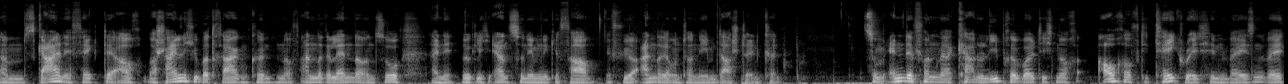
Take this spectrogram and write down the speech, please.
ähm, Skaleneffekte auch wahrscheinlich übertragen könnten auf andere Länder und so eine wirklich ernstzunehmende Gefahr für andere Unternehmen darstellen können. Zum Ende von Mercado Libre wollte ich noch auch auf die Take Rate hinweisen, weil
